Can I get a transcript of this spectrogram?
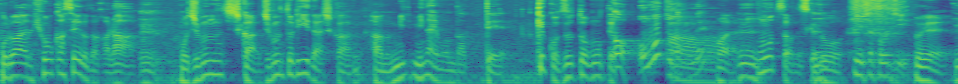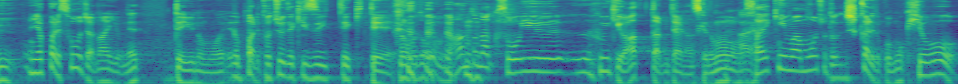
これは評価制度だから、もう自分しか自分とリーダーしかあの見見ないもんだって結構ずっと思って思ってたのね、はい、思ってたんですけど、入社当時、ええ。やっぱりそうじゃないよねっていうのもやっぱり途中で気づいてきてでもなんとなくそういう雰囲気があったみたいなんですけども、最近はもうちょっとしっかりとこう目標を、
